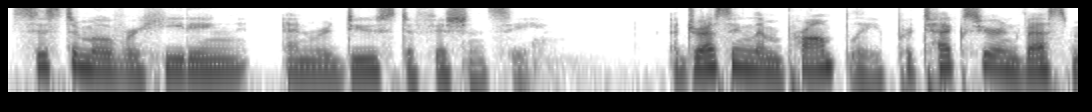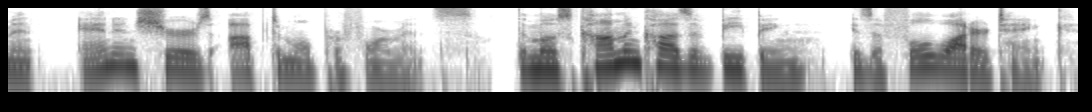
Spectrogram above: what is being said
system overheating, and reduced efficiency. Addressing them promptly protects your investment and ensures optimal performance. The most common cause of beeping is a full water tank,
